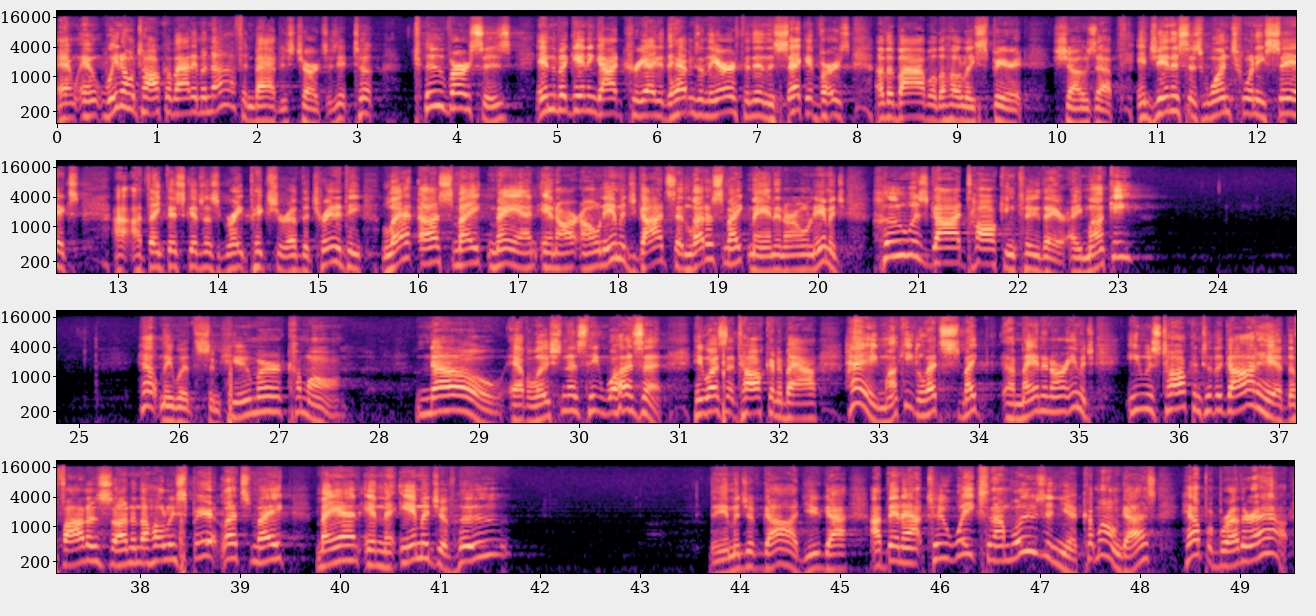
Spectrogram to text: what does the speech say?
And, and we don't talk about him enough in Baptist churches. It took two verses. In the beginning, God created the heavens and the earth, and then the second verse of the Bible, the Holy Spirit shows up. In Genesis 1:26, I, I think this gives us a great picture of the Trinity. Let us make man in our own image. God said, Let us make man in our own image. Who was God talking to there? A monkey? Help me with some humor. Come on. No, evolutionist, he wasn't. He wasn't talking about, hey, monkey, let's make a man in our image. He was talking to the Godhead, the Father, the Son, and the Holy Spirit. Let's make man in the image of who? The image of God. You got, I've been out two weeks and I'm losing you. Come on, guys. Help a brother out.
